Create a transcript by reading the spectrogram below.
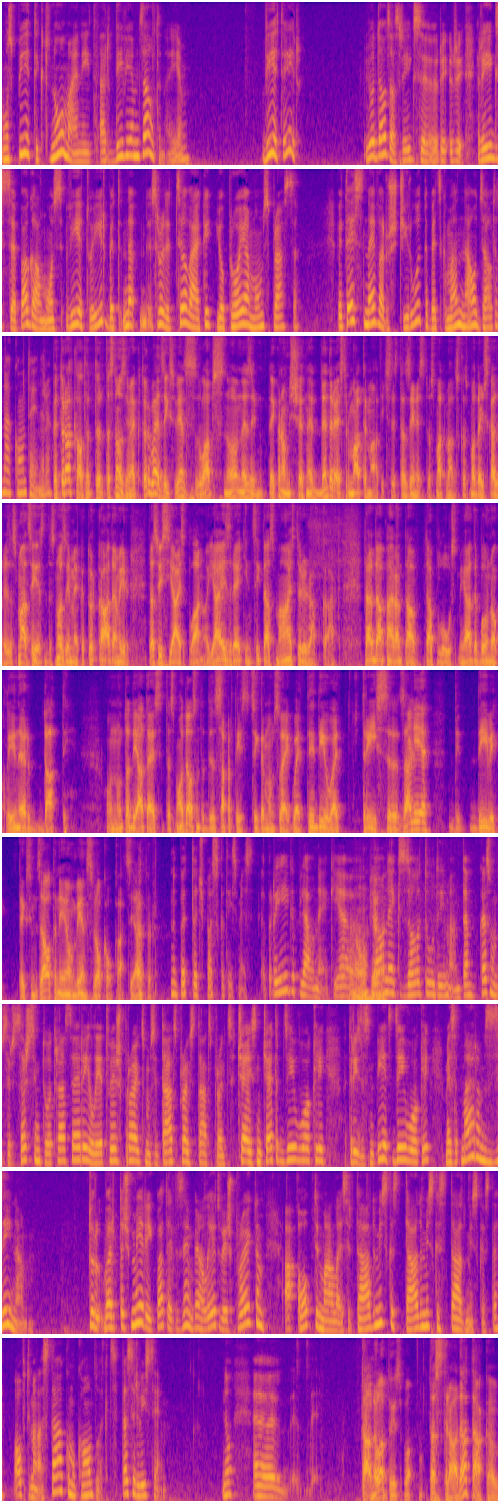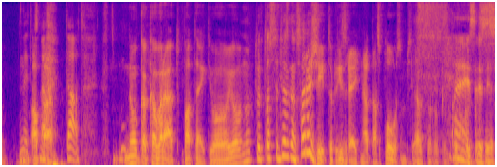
Mums pietiktu nomainīt ar diviem dzeltenajiem. Vieta ir. Ļoti daudzās Rīgas, Rīgas pagalmos vietu ir, bet ne, es saprotu, cilvēki joprojām mums prasa. Bet es nevaru šķirot, tāpēc, ka man nav dzeltenā konteinera. Bet tur atkal tad, tur, tas nozīmē, ka tur vajadzīgs viens labs, nu, nezinu, ekonomiski šeit ne- nederēs, tur matemātiķis. Es tā zinu, es tos matemātiskos modeļus kādreiz esmu mācījies. un Tas nozīmē, ka tur kādam ir tas viss jāizplāno, jāizrēķina, cik tās mājas tur ir apkārt. Tad apmēram tā, tā plūsma, jādabū no klīnera dati. Un, un tad jātaisa tas modelis, un tad sapratīs, cik tam mums vajag. Vai tie divi vai trīs eh, zaļie, di, divi, teiksim, dzeltenie un viens vēl kaut kāds. Jā, tur. Nu, bet taču paskatīsimies. Rīga pļaunieki, jā, Nu, no, jā. pļaunieki Zolatūda imanta. Kas mums ir 602. sērija, lietuviešu projekts, mums ir tāds projekts, tāds projekts. 44 dzīvokļi, 35 dzīvokļi. Mēs apmēram zinām. Tur var taču mierīgi pateikt, ka, piemēram, lietuviešu projektam a, optimālais ir tāda miskaste, tāda miskaste, tāda miskaste. Optimālais stākuma komplekts. Tas ir visiem. Nu, uh, Tā, nu labi, tas, tas strādā tā, ka ne, tas nav apmēram- tāds. Nu, kā, kā varētu pateikt, jo, jo nu, tur tas ir diezgan sarežģīti tur izrēķināt tās plūsmas. Jā, tur, kur, Nē, kur es, es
